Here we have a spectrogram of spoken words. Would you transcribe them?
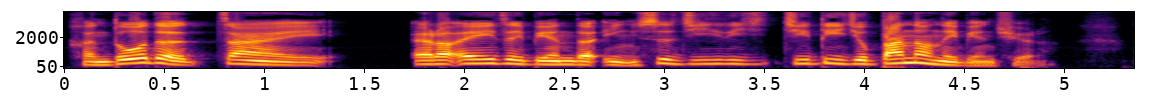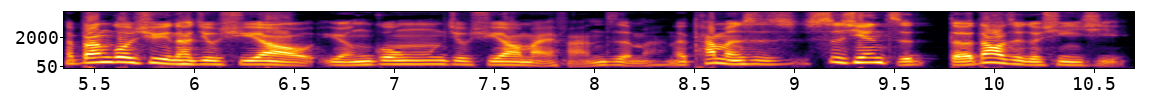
很多的在 L A 这边的影视基地基地就搬到那边去了。那搬过去，那就需要员工，就需要买房子嘛。那他们是事先只得到这个信息，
